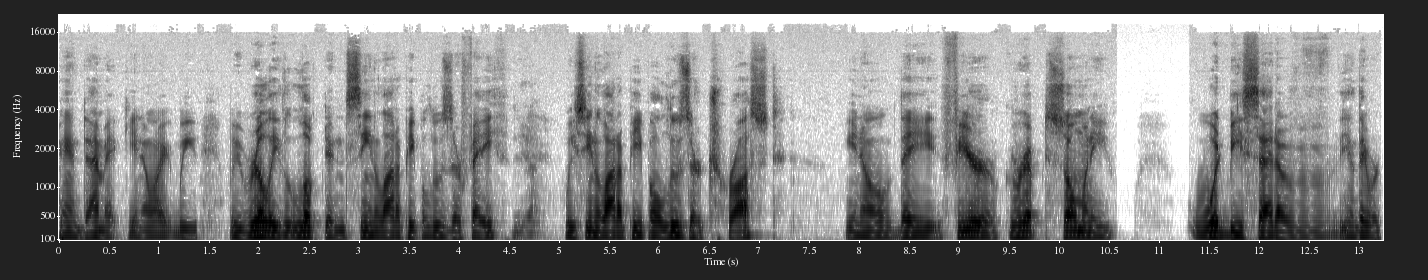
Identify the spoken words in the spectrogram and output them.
pandemic, you know, I, we we really looked and seen a lot of people lose their faith. Yeah We've seen a lot of people lose their trust. You know, they fear gripped so many would be said of you know they were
